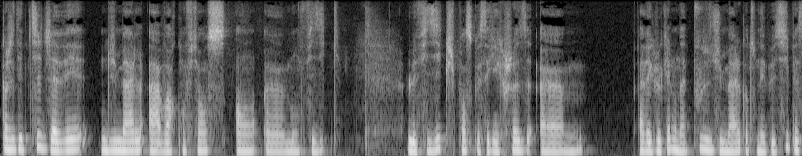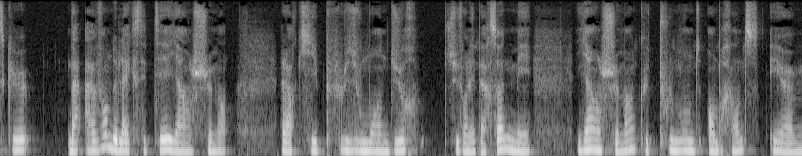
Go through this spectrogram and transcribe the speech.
Quand j'étais petite, j'avais du mal à avoir confiance en euh, mon physique. Le physique, je pense que c'est quelque chose euh, avec lequel on a tous du mal quand on est petit parce que bah, avant de l'accepter, il y a un chemin. Alors qui est plus ou moins dur suivant les personnes, mais il y a un chemin que tout le monde emprunte et euh,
